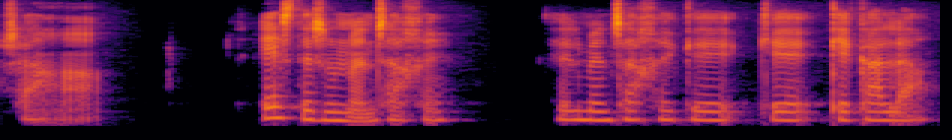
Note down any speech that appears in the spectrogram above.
O sea, este es un mensaje el mensaje que, que, cala.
